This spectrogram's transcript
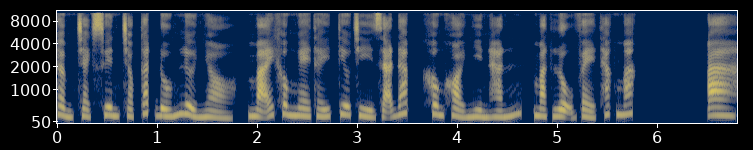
Thẩm trạch xuyên chọc tắt đốm lửa nhỏ, mãi không nghe thấy tiêu trì giã đáp, không khỏi nhìn hắn, mặt lộ vẻ thắc mắc. a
